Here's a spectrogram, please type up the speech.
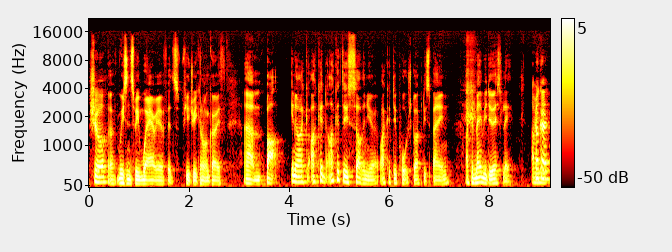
Sure. Uh, reason to be wary of its future economic growth. Um, but you know, I, c- I could I could do Southern Europe. I could do Portugal. I could do Spain. I could maybe do Italy. I mean, Okay.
